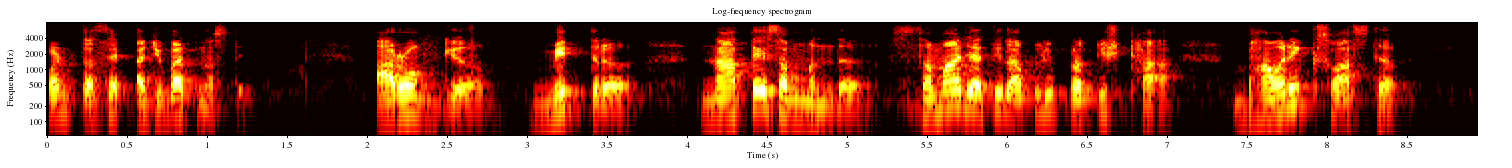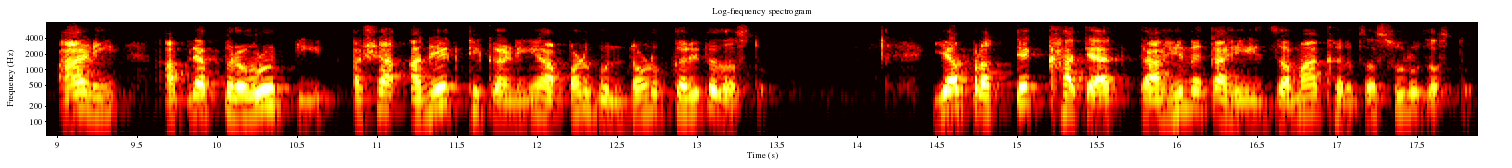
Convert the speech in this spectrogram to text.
पण तसे अजिबात नसते. आरोग्य मित्र नातेसंबंध समाजातील आपली प्रतिष्ठा भावनिक स्वास्थ्य आणि आपल्या प्रवृत्ती अशा अनेक ठिकाणी आपण गुंतवणूक करीतच असतो. या प्रत्येक खात्यात काही ना काही जमा खर्च सुरूच असतो.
